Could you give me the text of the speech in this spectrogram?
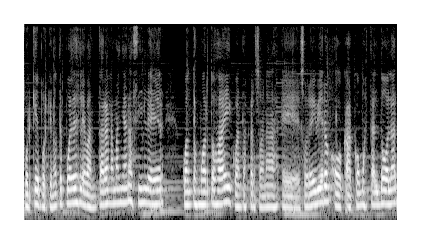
¿Por qué? Porque no te puedes levantar en la mañana sin leer cuántos muertos hay, cuántas personas eh, sobrevivieron o a cómo está el dólar,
